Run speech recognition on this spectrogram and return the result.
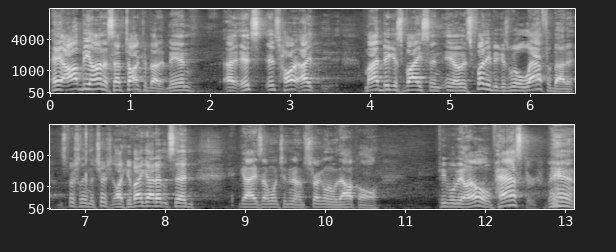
hey, I'll be honest. I've talked about it, man. Uh, it's it's hard. I, my biggest vice, and you know, it's funny because we'll laugh about it, especially in the church. Like if I got up and said, "Guys, I want you to know I'm struggling with alcohol," people will be like, "Oh, pastor, man,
